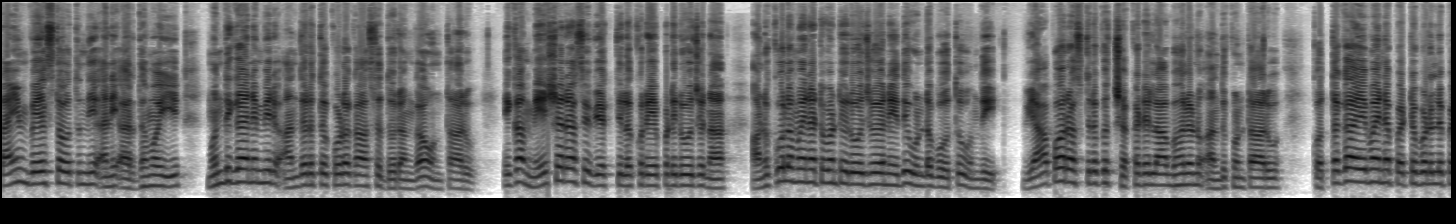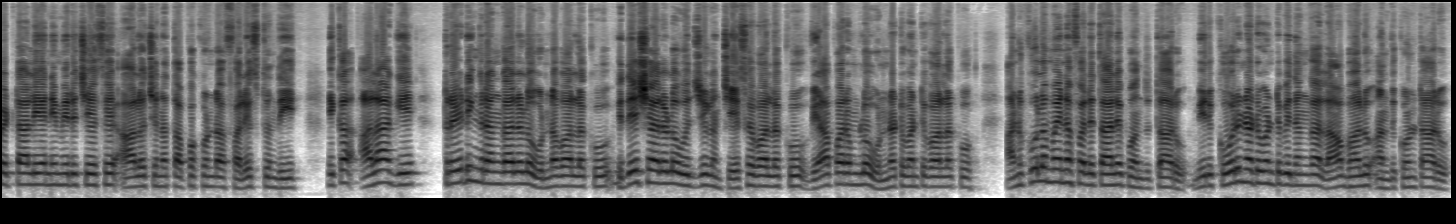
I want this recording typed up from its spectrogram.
టైం వేస్ట్ అవుతుంది అని అర్థమయ్యి ముందుగానే మీరు అందరితో కూడా కాస్త దూరంగా ఉంటారు. ఇక మేషరాశి వ్యక్తులకు రేపటి రోజున అనుకూలమైనటువంటి రోజు అనేది ఉండబోతూ ఉంది. వ్యాపారస్తులకు చక్కటి లాభాలను అందుకుంటారు. కొత్తగా ఏమైనా పెట్టుబడులు పెట్టాలి అని మీరు చేసే ఆలోచన తప్పకుండా ఫలిస్తుంది. ఇక అలాగే ట్రేడింగ్ రంగాలలో ఉన్న వాళ్ళకు విదేశాలలో ఉద్యోగం చేసే వాళ్ళకు వ్యాపారంలో ఉన్నటువంటి వాళ్ళకు అనుకూలమైన ఫలితాలే పొందుతారు. మీరు కోరినటువంటి విధంగా లాభాలు అందుకుంటారు.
